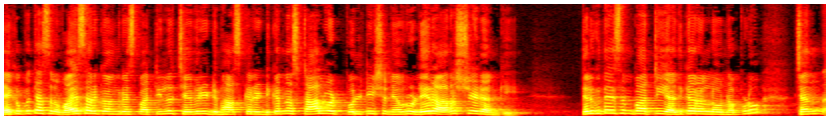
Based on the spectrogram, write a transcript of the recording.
లేకపోతే అసలు వైఎస్ఆర్ కాంగ్రెస్ పార్టీలో చెవిరెడ్డి భాస్కర్ రెడ్డి కన్నా స్టాల్వర్డ్ పొలిటీషియన్ ఎవరు లేరా అరెస్ట్ చేయడానికి. తెలుగుదేశం పార్టీ అధికారంలో ఉన్నప్పుడు చంద్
